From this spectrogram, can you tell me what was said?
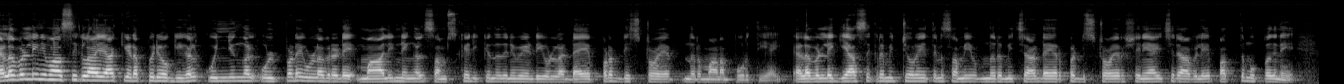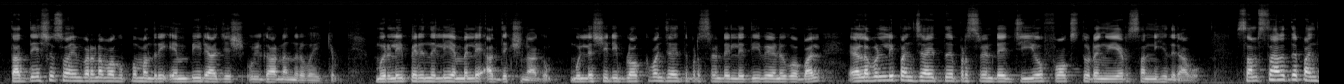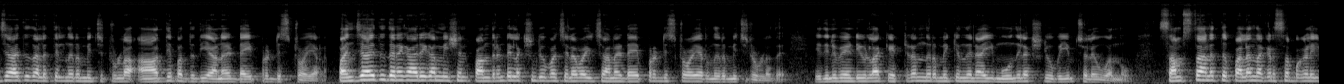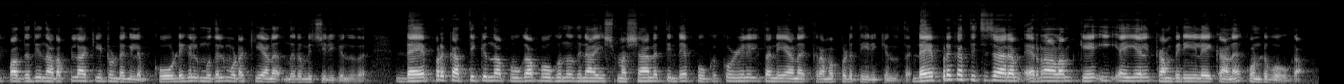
എളവള്ളി നിവാസികളായ കിടപ്പ് രോഗികൾ കുഞ്ഞുങ്ങൾ ഉൾപ്പെടെയുള്ളവരുടെ മാലിന്യങ്ങൾ സംസ്കരിക്കുന്നതിന് വേണ്ടിയുള്ള ഡയപ്പർ ഡിസ്ട്രോയർ നിർമ്മാണം പൂർത്തിയായി. എളവള്ളി ഗ്യാസ് ക്രിമിറ്റോറിയത്തിന് സമീപം നിർമ്മിച്ച ഡയപ്പർ ഡിസ്ട്രോയർ ശനിയാഴ്ച രാവിലെ പത്ത് മുപ്പതിന് തദ്ദേശ സ്വയംഭരണ വകുപ്പ് മന്ത്രി എം ബി രാജേഷ് ഉദ്ഘാടനം നിർവഹിക്കും. Murali Perunnelli M L A അധ്യക്ഷനാകും. Mullassery block panchayat president Lathi Venugopal Elavally panchayat president Jio Fox തുടങ്ങിയവർ സന്നിഹിതരാവും. സംസ്ഥാനത്തെ പഞ്ചായത്ത് തലത്തിൽ നിർമ്മിച്ചിട്ടുള്ള ആദ്യ പദ്ധതിയാണ് ഡൈപ്പർ ഡിസ്ട്രോയർ. പഞ്ചായത്ത് ധനകാര്യ കമ്മീഷൻ പന്ത്രണ്ട് ലക്ഷം രൂപ ചെലവഴിച്ചാണ് ഡൈപ്പർ ഡിസ്ട്രോയർ നിർമ്മിച്ചിട്ടുള്ളത്. ഇതിനുവേണ്ടിയുള്ള കെട്ടിടം നിർമ്മിക്കുന്നതിനായി മൂന്ന് ലക്ഷം രൂപയും ചെലവ് വന്നു. സംസ്ഥാനത്ത് പല നഗരസഭകളിൽ പദ്ധതി നടപ്പിലാക്കിയിട്ടുണ്ടെങ്കിലും കോടികൾ മുതൽ മുടക്കിയാണ് നിർമ്മിച്ചിരിക്കുന്നത്. ഡയപ്പർ കത്തിക്കുന്ന പുക പോകുന്നതിനായി ശ്മശാനത്തിന്റെ പുകക്കുഴലിൽ തന്നെയാണ് ക്രമപ്പെടുത്തിയിരിക്കുന്നത്. ഡയപ്പർ കത്തിച്ച ചാരം Ernakulam K E I L കമ്പനിയിലേക്കാണ് കൊണ്ടുപോവുക.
